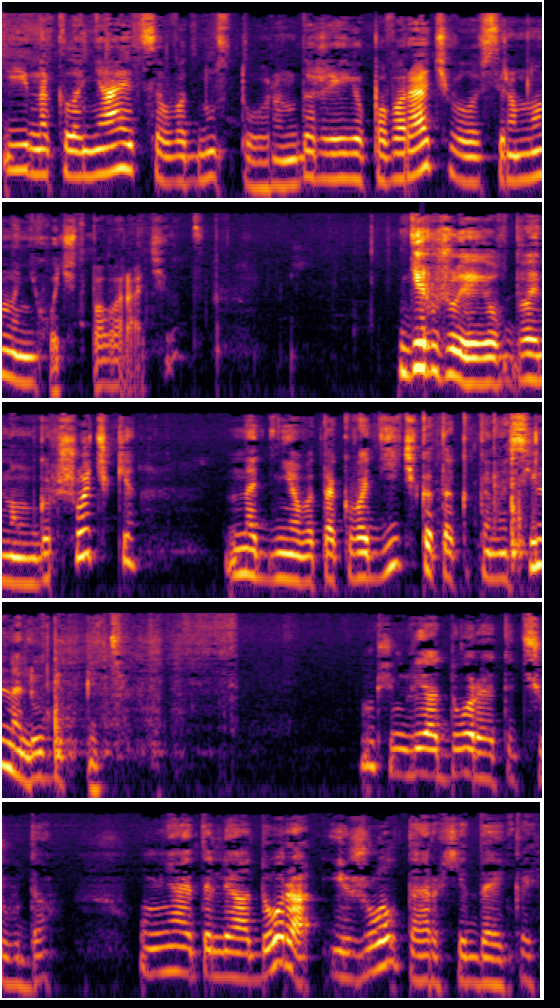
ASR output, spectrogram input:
и наклоняется в одну сторону. Даже я ее поворачивала, все равно она не хочет поворачиваться. Держу ее в двойном горшочке. На дне вот так водичка, так как она сильно любит пить. В общем, Леодора это чудо. У меня это Леодора и желтая орхидейкой.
